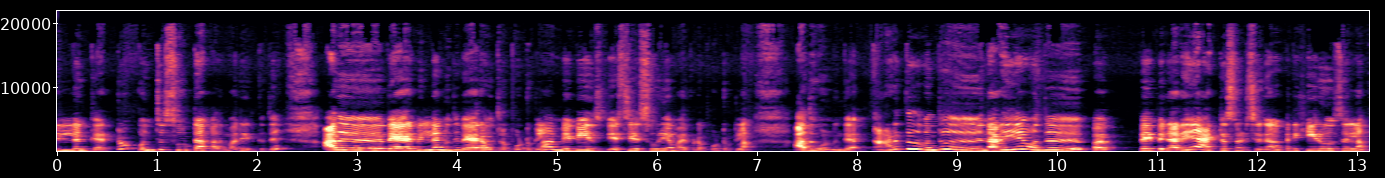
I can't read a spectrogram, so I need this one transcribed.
வில்லன் கேரக்டரும் கொஞ்சம் சூட் ஆகாத மாதிரி இருக்குது. அது வே வில்லன் வந்து வேற ஒருத்தரை போட்டிருக்கலாம். மேபி எஸ் ஏ சூர்யா மாதிரி கூட போட்டிருக்கலாம். அது ஒன்றுங்க அடுத்தது வந்து நிறைய வந்து இப்போ இப்போ இப்போ நிறைய ஆக்டர்ஸ் நடிச்சிருக்காங்க. பெரிய ஹீரோஸ் எல்லாம்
